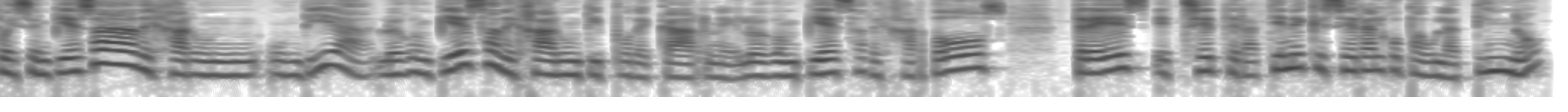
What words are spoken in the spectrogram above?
pues empieza a dejar un, día, luego empieza a dejar un tipo de carne, luego empieza a dejar dos, tres, etcétera. Tiene que ser algo paulatino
